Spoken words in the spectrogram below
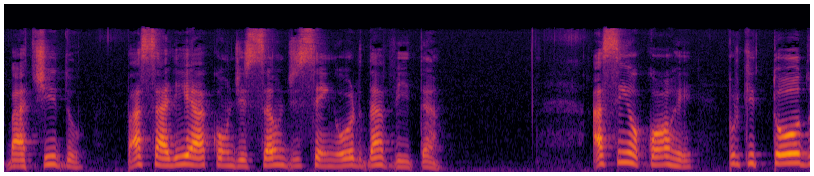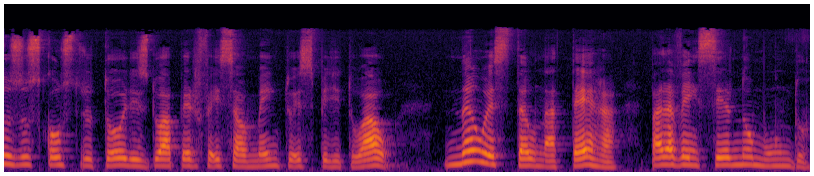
Batido, passaria à condição de senhor da vida. Assim ocorre porque todos os construtores do aperfeiçoamento espiritual não estão na Terra para vencer no mundo,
